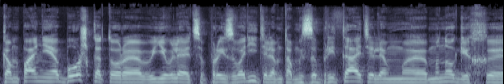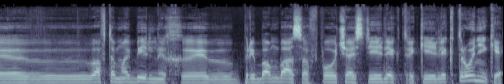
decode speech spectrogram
компания Bosch, которая является производителем, там, изобретателем э, многих э, автомобильных прибамбасов по части электрики и электроники,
